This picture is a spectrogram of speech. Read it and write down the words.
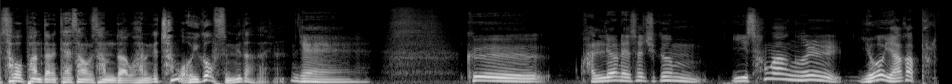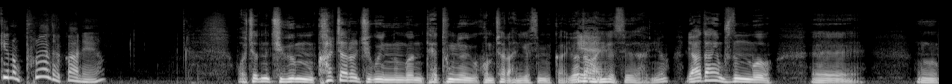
사법 판단의 대상으로 삼다고 하는 게 참 어이가 없습니다, 사실은. 예. 그 관련해서 지금 이 상황을 여야가 풀기는 풀어야 될 거 아니에요? 어쨌든 지금 칼자를 쥐고 있는 건 대통령이고 검찰 아니겠습니까? 여당 예. 아니겠어요, 사실요? 야당이 무슨 뭐, 에, 어,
